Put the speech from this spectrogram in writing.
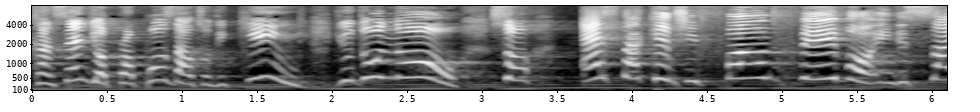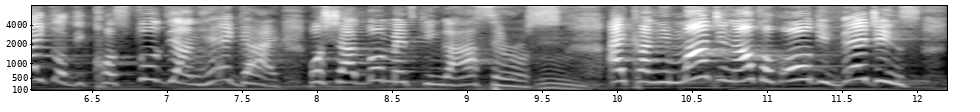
can send your proposal to the king. You don't know. So Esther came, she found favor in the sight of the custodian Haggai, but she had not met King Ahasuerus. Hmm. I can imagine out of all the virgins,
